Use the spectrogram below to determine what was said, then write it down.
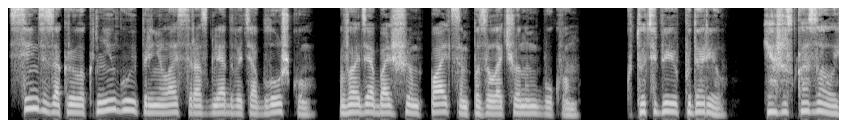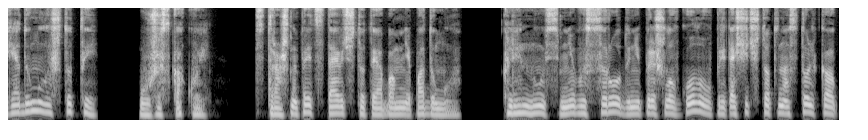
Синди закрыла книгу и принялась разглядывать обложку, водя большим пальцем по золочёным буквам. «Кто тебе ее подарил? Я же сказала, я думала, что ты. Ужас какой. Страшно представить, что ты обо мне подумала. Клянусь, мне бы сроду не пришло в голову притащить что-то настолько...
